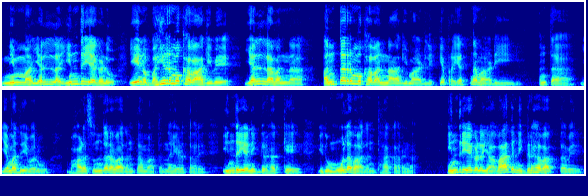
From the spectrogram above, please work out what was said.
ನಿಮ್ಮ ಎಲ್ಲ ಇಂದ್ರಿಯಗಳು ಏನು ಬಹಿರ್ಮುಖವಾಗಿವೆ, ಎಲ್ಲವನ್ನ ಅಂತರ್ಮುಖವನ್ನಾಗಿ ಮಾಡಲಿಕ್ಕೆ ಪ್ರಯತ್ನ ಮಾಡಿ ಅಂತ ಯಮದೇವರು ಬಹಳ ಸುಂದರವಾದಂತಹ ಮಾತನ್ನ ಹೇಳ್ತಾರೆ. ಇಂದ್ರಿಯ ನಿಗ್ರಹಕ್ಕೆ ಇದು ಮೂಲವಾದಂತಹ ಕಾರಣ. ಇಂದ್ರಿಯಗಳು ಯಾವಾಗ ನಿಗ್ರಹವಾಗ್ತವೆ?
